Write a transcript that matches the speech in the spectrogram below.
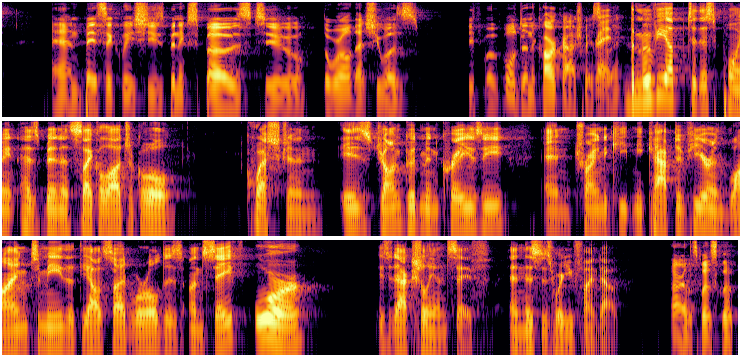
and basically, she's been exposed to the world that she was, before, well, during the car crash, basically. Right. The movie up to this point has been a psychological question. Is John Goodman crazy and trying to keep me captive here and lying to me that the outside world is unsafe? Or is it actually unsafe? And this is where you find out. All right, let's play this clip.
